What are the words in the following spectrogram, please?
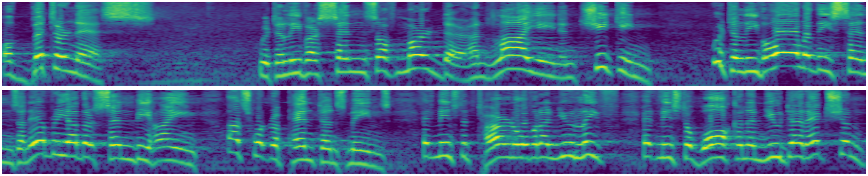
of bitterness. We're to leave our sins of murder and lying and cheating. We're to leave all of these sins and every other sin behind. That's what repentance means. It means to turn over a new leaf, it means to walk in a new direction.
